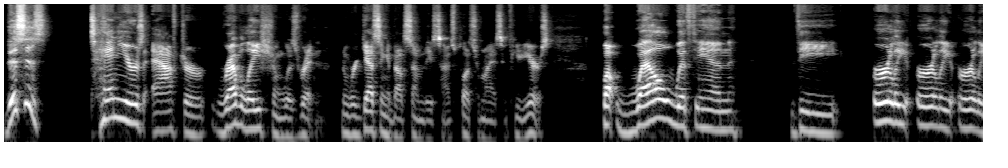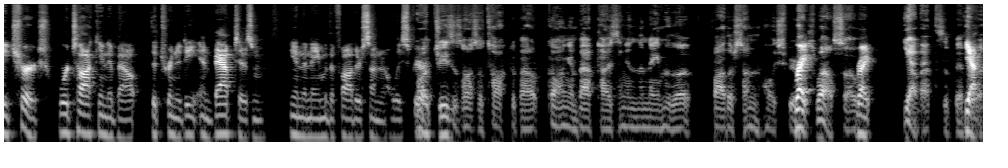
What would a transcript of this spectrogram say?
this is 10 years after revelation was written and we're guessing about some of these times plus or minus a few years but well within the early early early church we're talking about the trinity and baptism in the name of the father son and holy spirit Well, Jesus also talked about going and baptizing in the name of the Father, Son, and Holy Spirit Right. as well. So right yeah, that's a bit Yeah. a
